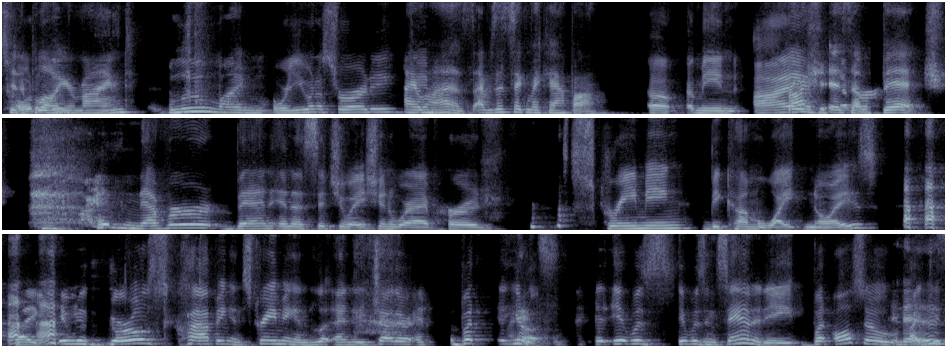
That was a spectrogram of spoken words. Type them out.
did it blow your mind? blew my were you in a sorority I was. I was a Sigma Kappa. Uh, i mean i Rush is never, a bitch. i've never been in a situation where i've heard screaming become white noise. Like it was girls clapping and screaming and, and each other and but you know it, it was it was insanity but also i did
